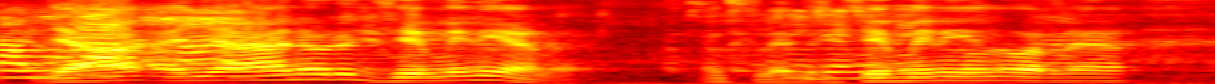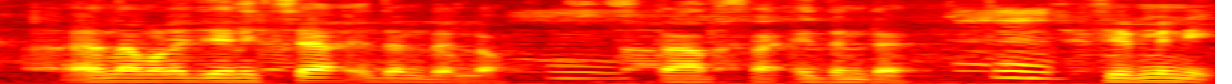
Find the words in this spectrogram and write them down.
ഞാൻ ഞാനൊരു ജെമിനിയാണ്. മനസ്സിലായി ജെമിനി. എന്ന് പറഞ്ഞാൽ നമ്മൾ ജനിച്ച ഇതുണ്ടല്ലോ. സ്റ്റാർ ഇതിന്റെ ജെമിനി.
